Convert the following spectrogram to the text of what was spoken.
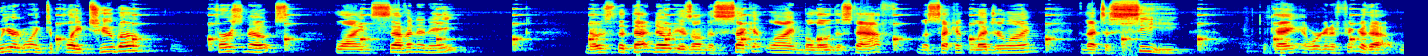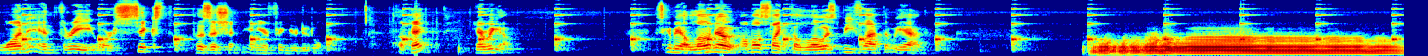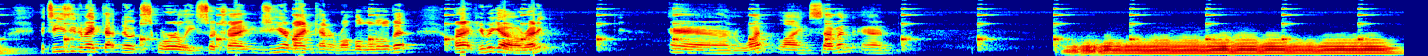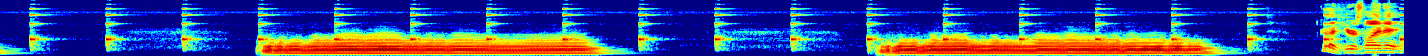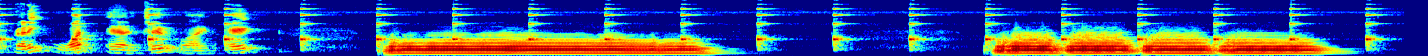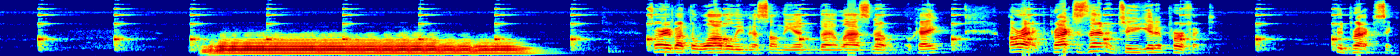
We are going to play tuba, first notes, lines seven and eight. Notice that that note is on the second line below the staff, the second ledger line, and that's a C, okay? And we're gonna finger that one and three, or sixth position in your finger doodle. Okay, here we go. It's gonna be a low note, almost like the lowest B flat that we have. It's easy to make that note squirrely, so try, did you hear mine kind of rumbled a little bit? All right, here we go, ready? And one, line seven, and Good, here's line eight. Ready? One and two, line eight. Sorry about the wobbliness on the end, that last note, okay? All right, practice that until you get it perfect. Good practicing.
